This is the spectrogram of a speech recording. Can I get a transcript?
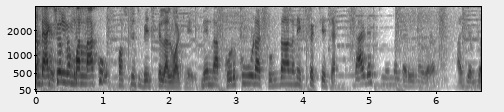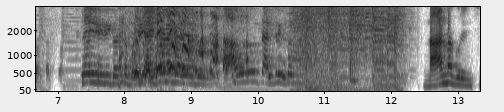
అంటే యాక్చువల్గా మన నాకు ఫస్ట్ నుంచి బేసికల్ అలవాటు లేదు. నేను నా కొడుకు కూడా అట్లా ఉండాలని ఎక్స్పెక్ట్ చేశా. బ్యాడెస్ట్ మూమెంట్ అడిగినావు కదా? అది చెప్దాం ఫస్ట్ లేదు, ఇది కొంచెం తండ్రి నాన్న గురించి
